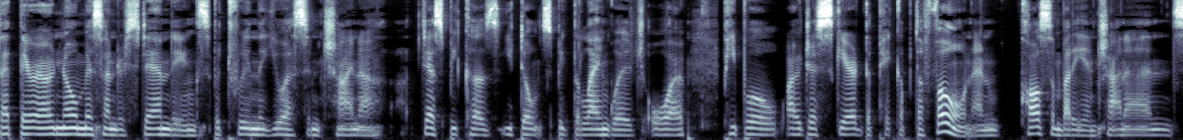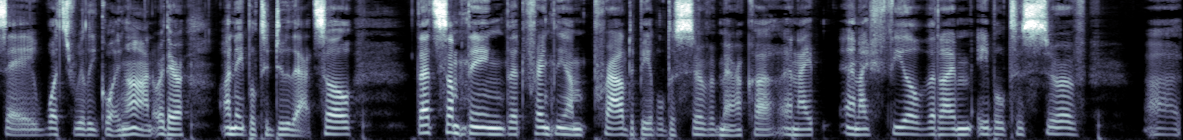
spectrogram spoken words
that there are no misunderstandings between the US and China uh, just because you don't speak the language or people are just scared to pick up the phone and call somebody in China and say what's really going on, or they're unable to do that. So that's something that frankly I'm proud to be able to serve America and I and I feel that I'm able to serve uh,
